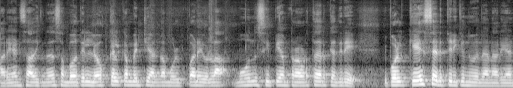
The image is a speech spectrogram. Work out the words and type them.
അറിയാൻ സാധിക്കുന്നത്. സംഭവത്തിൽ ലോക്കൽ കമ്മിറ്റി അംഗം ഉൾപ്പെടെയുള്ള മൂന്ന് സി പി എം പ്രവർത്തകർക്കെതിരെ ഇപ്പോൾ കേസെടുത്തിരിക്കുന്നു എന്നാണ് അറിയാൻ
